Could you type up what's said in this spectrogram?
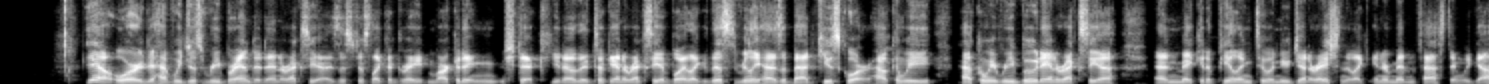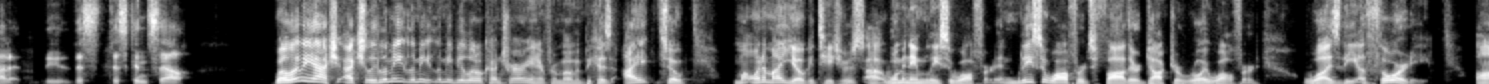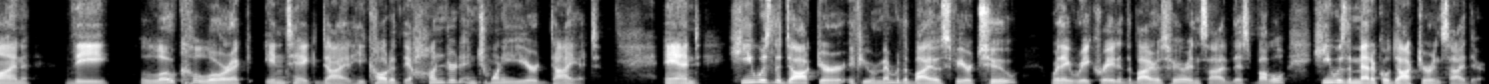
Yeah, or have we just rebranded anorexia? Is this just like a great marketing shtick? You know, they took anorexia, boy, like this really has a bad Q score. How can we how can we reboot anorexia and make it appealing to a new generation? They're like intermittent fasting. We got it. This this can sell. Well, let me actually actually let me let me let me be a little contrarian here for a moment because I so my, one of my yoga teachers, uh, a woman named Lisa Walford, and Lisa Walford's father, Dr. Roy Walford, was the authority on the low caloric intake diet. He called it the 120 year diet. And he was the doctor, if you remember the Biosphere 2, where they recreated the biosphere inside this bubble. He was the medical doctor inside there.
